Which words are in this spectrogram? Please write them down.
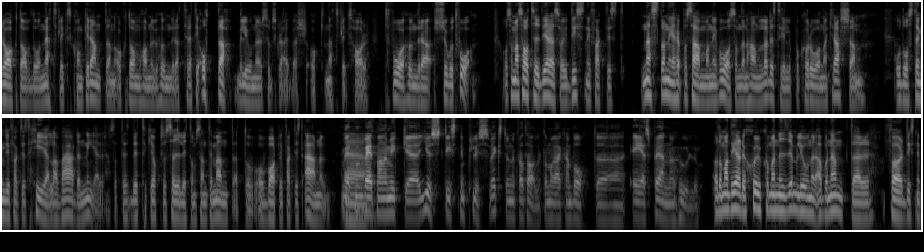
rakt av då Netflix-konkurrenten och de har nu 138 miljoner subscribers och Netflix har 222. Och som jag sa tidigare så är Disney faktiskt nästan nere på samma nivå som den handlades till på coronakraschen. Och då stängde ju faktiskt hela världen ner. Så det, det, tycker jag också säger lite om sentimentet och, och vart vi faktiskt är nu. Vet man, eh. vet man hur mycket just Disney Plus växte under kvartalet? Om man räknar bort eh, ESPN och Hulu. Och de adderade 7,9 miljoner abonnenter för Disney.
